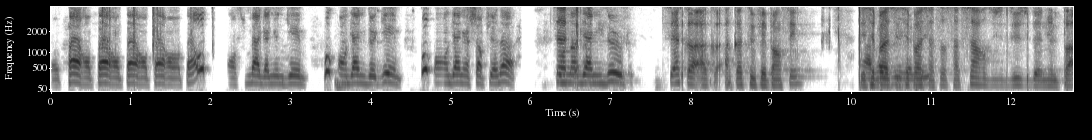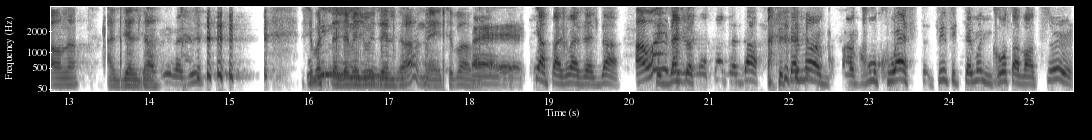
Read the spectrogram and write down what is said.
On perd, on perd, on perd, on perd, on perd. Oup, on se met à gagner une game. Oup, on gagne deux games. Oup, on gagne un championnat. On en quoi- gagne deux. tu sais à quoi, à quoi- à quoi tu me fais penser? Je Ah, sais pas, je sais pas, ça, ça sort juste de nulle part, là, à Zelda. Vas-y, vas-y. Je sais pas si t'as jamais joué Oui. Zelda, mais sais pas. Qui a pas joué à Zelda? Ah c'est ouais, joué- exactement ça, Zelda. C'est tellement un, un gros quest. Tu sais, c'est tellement une grosse aventure.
